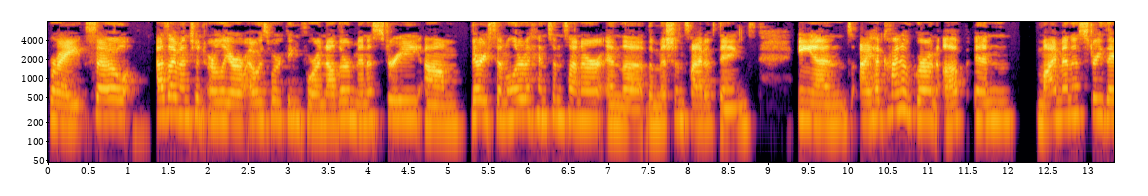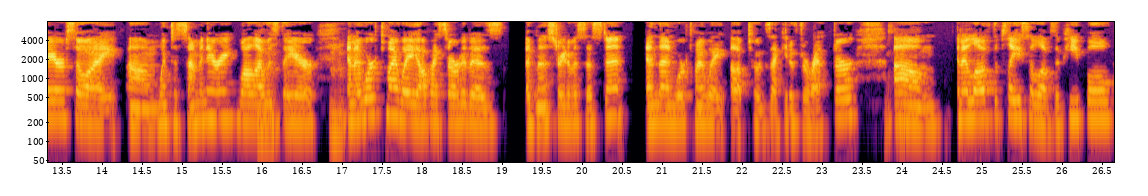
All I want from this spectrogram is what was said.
Right. So, as I mentioned earlier, I was working for another ministry, um, very similar to Hinton Center and the the mission side of things, and I had kind of grown up in my ministry there. So I um, went to seminary while mm-hmm. I was mm-hmm. there, mm-hmm. and I worked my way up. I started as administrative assistant and then worked my way up to executive director. Mm-hmm. Um, and I love the place. I love the people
